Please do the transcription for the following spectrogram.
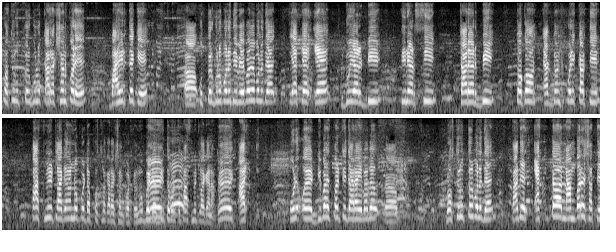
প্রশ্নের উত্তরগুলো কারেকশন করে বাহির থেকে উত্তরগুলো বলে দিবে। এভাবে বলে দেয় একের এ দুই এর ডি তিন তিনের সি চার চারের বি। তখন একজন পরীক্ষার্থীর পাঁচ মিনিট লাগে না নব্বইটা প্রশ্ন কারেকশন করতে। নব্বইটা বৃত্ত করতে পাঁচ মিনিট লাগে না। আর ওর- ডিভাইস পার্টি যারা এভাবে প্রশ্নের উত্তর বলে দেয়, তাদের একটা নাম্বারের সাথে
